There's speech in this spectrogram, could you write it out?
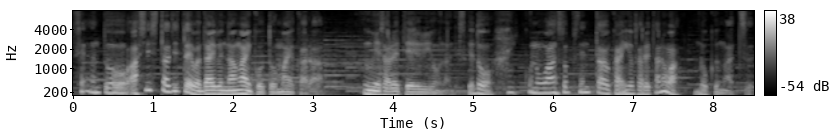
せうんと、アシスタ自体はだいぶ長いこと前から運営されているようなんですけど、はいこのワンストップセンターを開業されたのは6月。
